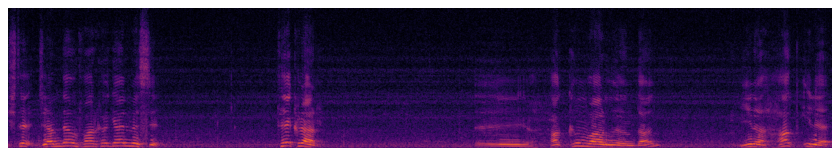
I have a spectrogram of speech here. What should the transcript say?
İşte cemden farka gelmesi tekrar e, hakkın varlığından yine hak ile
